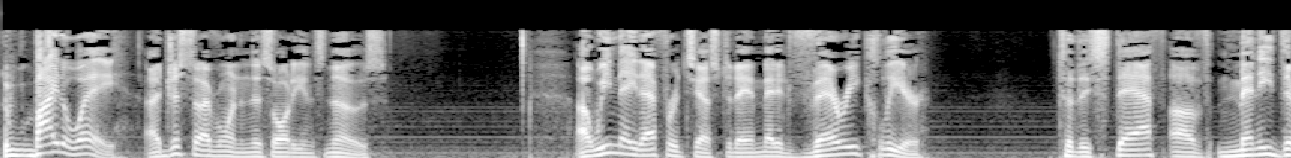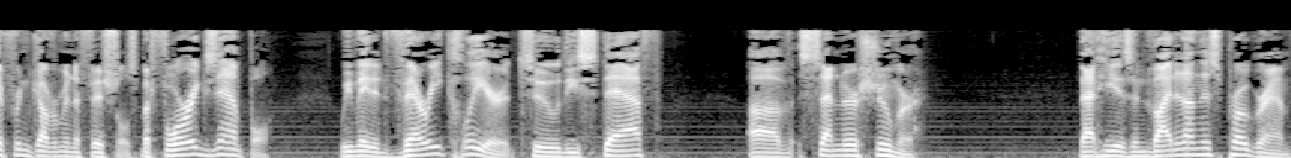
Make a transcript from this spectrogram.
By the way, uh, just so everyone in this audience knows, uh, we made efforts yesterday and made it very clear to the staff of many different government officials. But for example, we made it very clear to the staff of Senator Schumer that he is invited on this program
